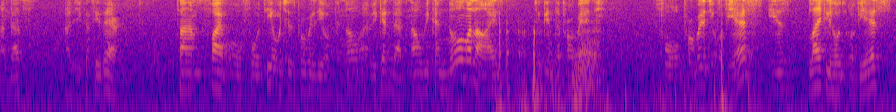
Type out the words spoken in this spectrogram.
and that's as you can see there times 5 over 14 which is probability of the no and we get that. Now we can normalize to get the probability for probability of yes is likelihood of yes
